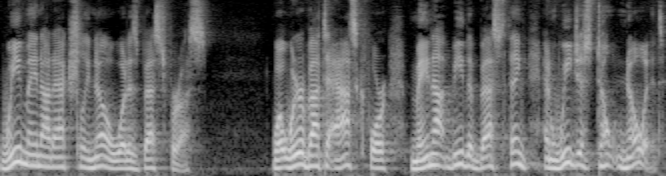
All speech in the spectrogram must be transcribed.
We may not actually know what is best for us. What we're about to ask for may not be the best thing, and we just don't know it.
